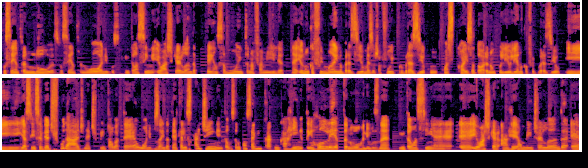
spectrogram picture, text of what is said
você entra no Luas, você entra no ônibus. Então, assim, eu acho que a Irlanda pensa muito na família, né? Eu nunca fui mãe no Brasil, mas eu já fui pro Brasil com, com, a, com a Isadora, não com o Lia. O Lia nunca foi pro Brasil. E, e, assim, você vê a dificuldade, né? Tipo, em Taubaté, o ônibus ainda tem aquela escadinha, então você não consegue entrar com um carrinho, tem roleta no ônibus, né? Então, assim, é, é eu acho que a, a, realmente a Irlanda é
